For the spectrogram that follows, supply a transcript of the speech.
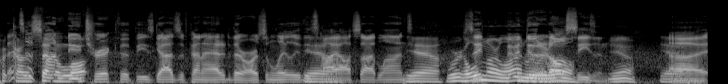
That's kind a of said fun a new trick that these guys have kind of added to their arsenal lately. These Yeah. high offside lines. Yeah, we're holding they- our they've line been doing really it all well. season. Yeah. yeah. Uh,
